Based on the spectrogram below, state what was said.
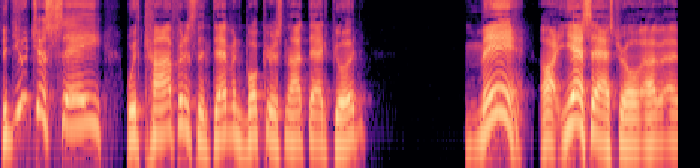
Did you just say with confidence that Devin Booker is not that good? Man, all right, yes, Astro. Uh,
